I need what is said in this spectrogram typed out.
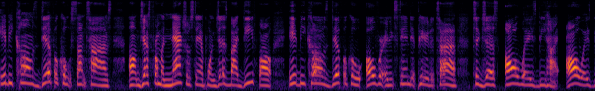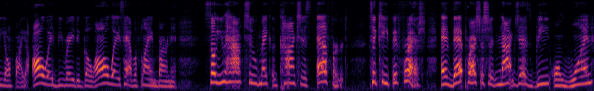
It becomes difficult sometimes, um, just from a natural standpoint, just by default, it becomes difficult over an extended period of time to just always be hot, always be on fire, always be ready to go, always have a flame burning. So you have to make a conscious effort to keep it fresh. And that pressure should not just be on one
